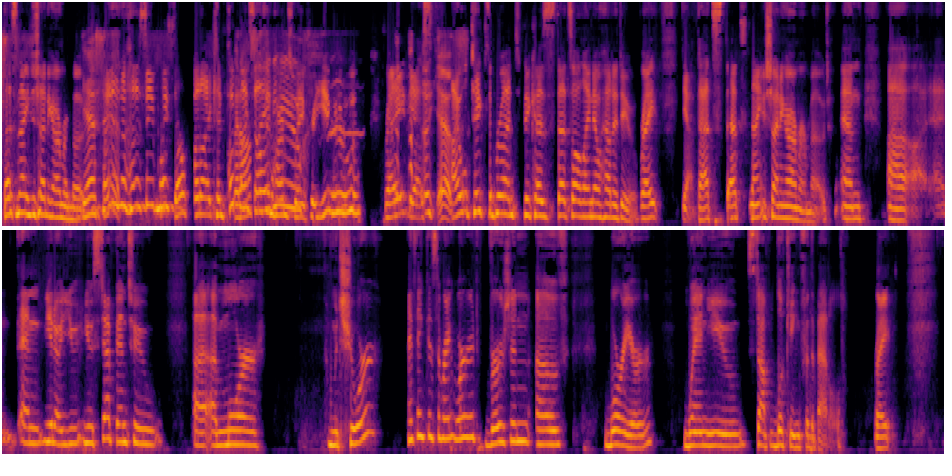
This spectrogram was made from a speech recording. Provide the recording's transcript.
that's knight in shining armor mode. Yes, I don't know how to save myself, but I can put But myself in harm's you. way for you. Right? Yes. Yes. I will take the brunt because that's all I know how to do. Right? Yeah. That's that's knight in shining armor mode, and uh, and and you know you you step into a, a more mature, I think is the right word, version of warrior when you stop looking for the battle, right?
